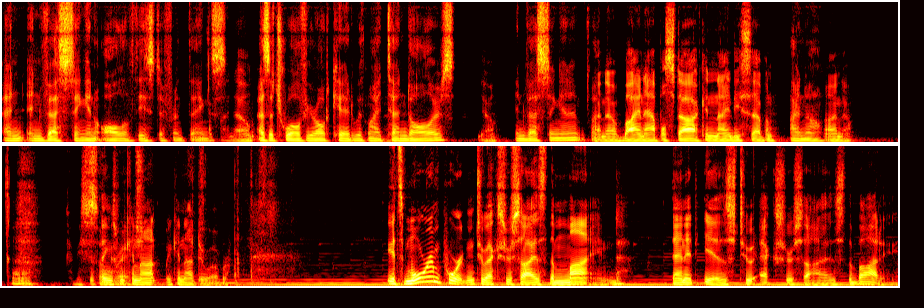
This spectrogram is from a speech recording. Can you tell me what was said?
and investing in all of these different things. I know. As a 12 year old kid with my $10, Yeah. investing in it. I know. Buy an Apple stock in 97. I know. I know. I know. Could be The so things we cannot we cannot do over. It's more important to exercise the mind than it is to exercise the body.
